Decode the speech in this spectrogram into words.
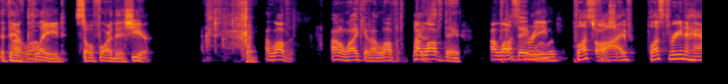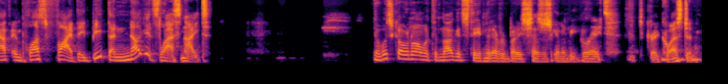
that they've love it. played so far this year. I love it. I don't like it. I love it. Look I love Dave. I love Plus Dave. three. Plus awesome. five, plus three and a half, and plus five. They beat the Nuggets last night. Yeah, what's going on with the Nuggets team that everybody says is going to be great? That's a great question.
